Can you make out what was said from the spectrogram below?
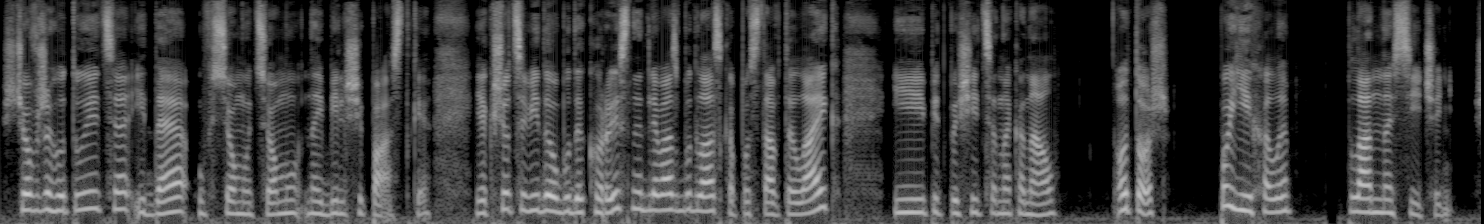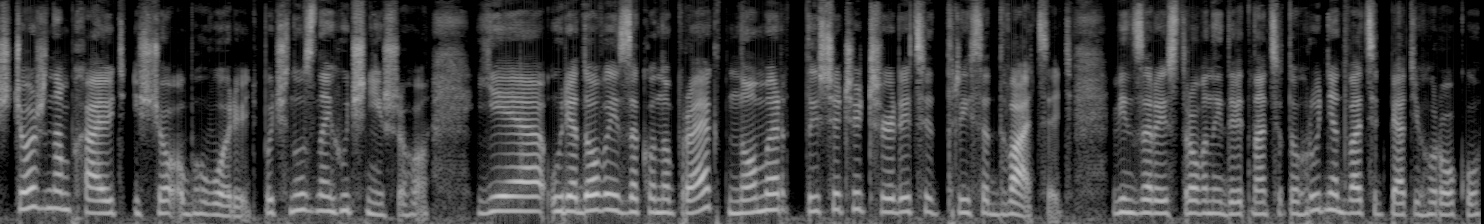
Що вже готується і де у всьому цьому найбільші пастки. Якщо це відео буде корисне для вас, будь ласка, поставте лайк і підпишіться на канал. Отож, поїхали! План на січень. Що ж нам пхають і що обговорюють? Почну з найгучнішого. Є урядовий законопроект номер 1420. Він зареєстрований 19 грудня 2025 року.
